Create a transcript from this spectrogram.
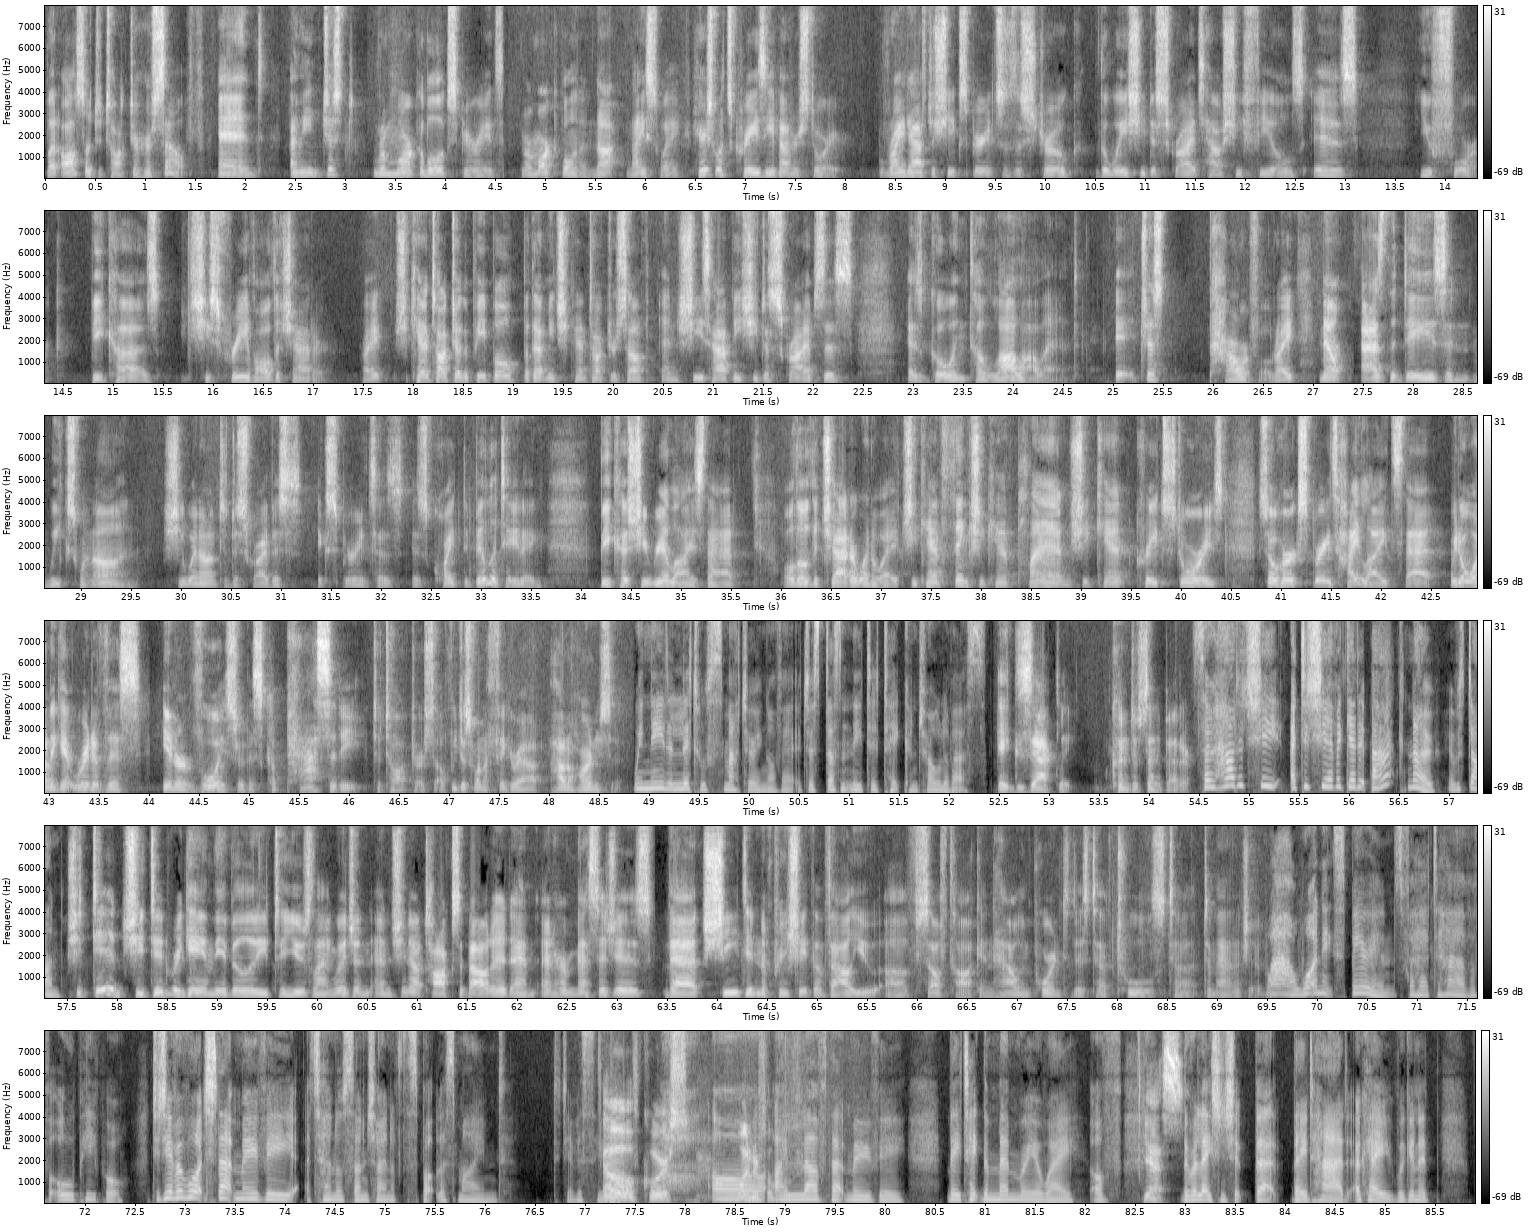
but also to talk to herself. And I mean, just remarkable experience, remarkable in a not nice way. Here's what's crazy about her story. Right after she experiences the stroke, the way she describes how she feels is euphoric because she's free of all the chatter, right? She can't talk to other people, but that means she can't talk to herself, and she's happy. She describes this as going to la la land. It just powerful, right? Now, as the days and weeks went on, she went on to describe this experience as, as quite debilitating because she realized that although the chatter went away, she can't think, she can't plan, she can't create stories. So her experience highlights that we don't want to get rid of this inner voice or this capacity to talk to ourselves. We just want to figure out how to harness it. We need a little smattering of it. It just doesn't need to take control of us. Exactly couldn't have said it better. So how did she? Uh, did she ever get it back? No, it was done. She did. She did regain the ability to use language, and and she now talks about it. And and her message is that she didn't appreciate the value of self talk and how important it is to have tools to to manage it. Wow, what an experience for her to have of all people. Did you ever watch that movie Eternal Sunshine of the Spotless Mind? Did you ever see? Oh, that? of course. oh, wonderful. Movie. I love that movie. They take the memory away of yes the relationship that they'd had. Okay, we're gonna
